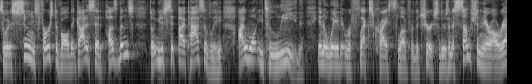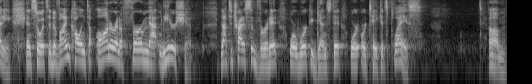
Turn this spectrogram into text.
So it assumes, first of all, that God has said, Husbands, don't you just sit by passively. I want you to lead in a way that reflects Christ's love for the church. So there's an assumption there already. And so it's a divine calling to honor and affirm that leadership, not to try to subvert it or work against it or, or take its place. Um,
